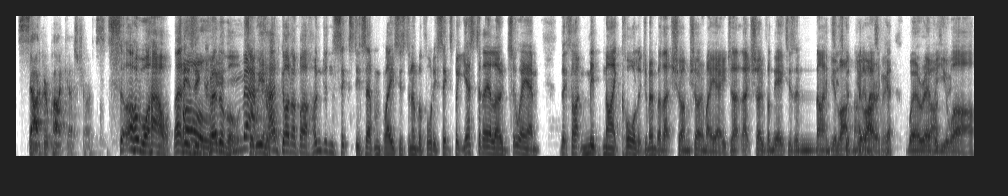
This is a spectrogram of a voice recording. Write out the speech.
soccer podcast charts. So, oh, wow, that is Holy incredible. Mackerel. So, we had gone up 167 places to number 46, but yesterday alone, 2 a.m., it's like midnight caller. Do you remember that show? I'm showing my age. That, that show from the 80s and 90s, lo- Good Night America, wherever you, you are.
